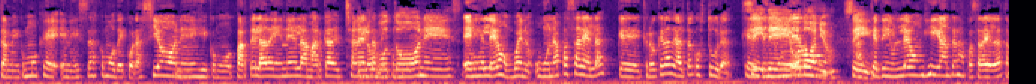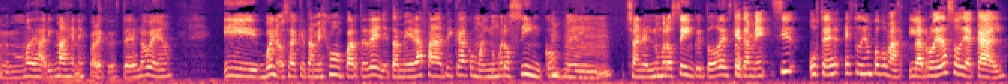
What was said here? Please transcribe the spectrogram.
también como que en esas como decoraciones y como parte del ADN de la marca de Chanel. En los también botones. es el león. Bueno, hubo una pasarela que creo que era de alta costura. Que Sí, tenía de un león, otoño, sí. ah, Que tenía un león gigante en las pasarelas. También vamos a dejar imágenes para que ustedes lo vean. Y bueno, o sea, que también es como parte de ella. También era fanática como el número 5, Ujú. el Chanel número 5 y todo esto. Que también, si ustedes estudian un poco más, la rueda zodiacal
